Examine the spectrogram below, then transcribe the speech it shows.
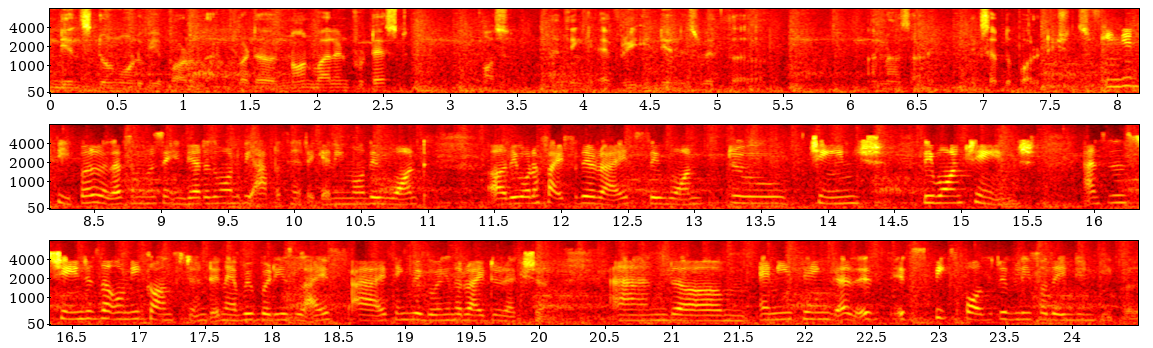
Indians don't want to be a part of that. But a non-violent protest, awesome. I think every Indian is with uh, Anna Hazare, except the politicians. Indian people, that's what I'm going to say, India doesn't want to be apathetic anymore. They want, uh, they want to fight for their rights. They want to change. They want change. And since change is the only constant in everybody's life, I think we're going in the right direction. And um, anything, uh, it, it speaks positively for the Indian people.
